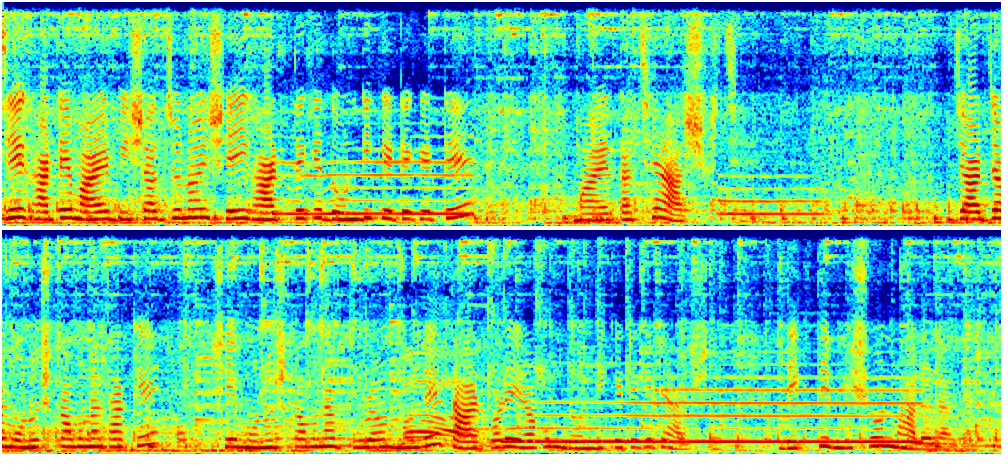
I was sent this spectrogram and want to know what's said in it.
যে ঘাটে মায়ের বিসর্জন হয়, সেই ঘাট থেকে দণ্ডি কেটে কেটে মায়ের কাছে আসছে। যার যা মনস্কামনা থাকে, সেই মনস্কামনা পূরণ হলে তারপরে এরকম দণ্ডি কেটে কেটে আসে। দেখতে ভীষণ ভালো লাগে।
